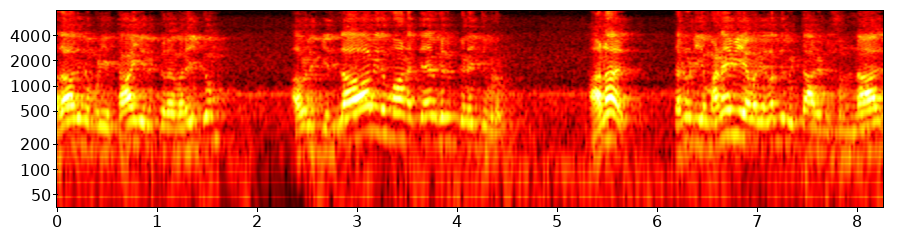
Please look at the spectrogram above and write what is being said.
அதாவது நம்முடைய தாய் இருக்கிற வரைக்கும் அவர்களுக்கு எல்லா விதமான தேவைகளும் கிடைத்துவிடும். ஆனால் தன்னுடைய மனைவி அவர் இழந்து விட்டார் என்று சொன்னால்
